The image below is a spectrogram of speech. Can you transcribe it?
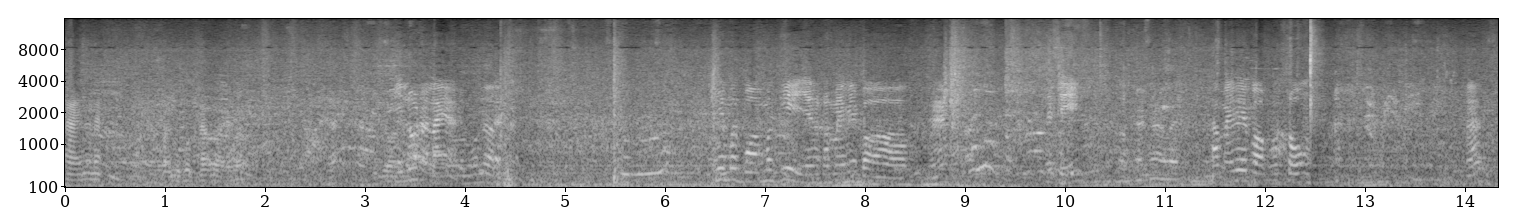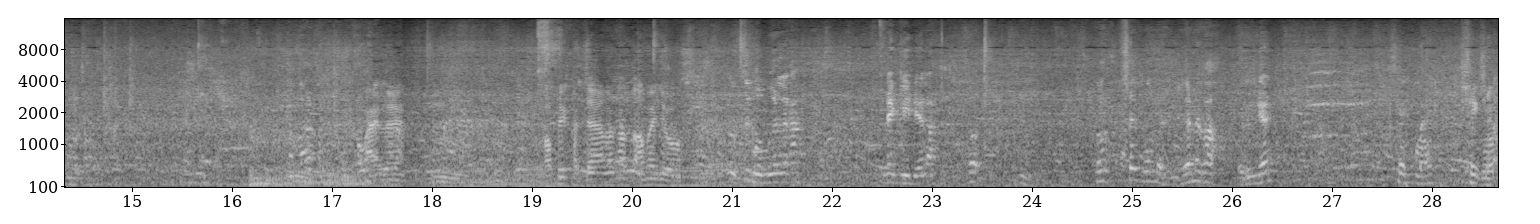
ท้ายนั่นนะฝันบุกเข้ามามีรถอะไรอะนี่มันบอกเมื่อกี้ยังทำไมไม่บอกนะไอ้สีทำไมไม่บอกตรงๆฮะ ไปเลยอืเอาพริกขัดแจ้แล้วก็เอไม่อยู่ซึ่งผมเมือแล้วครับได้กี่เดือนละ Ơ, xếp có 7 miếng được không? ถึงเดือนเช็คไหมเช็ครถ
